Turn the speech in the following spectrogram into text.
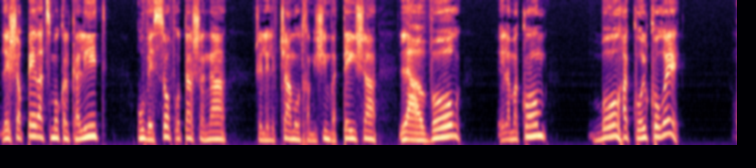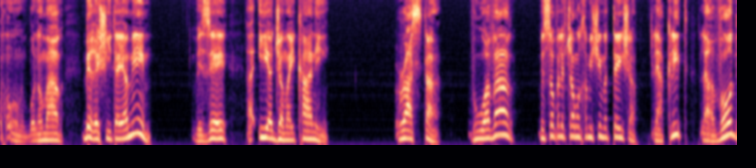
לשפר עצמו כלכלית, ובסוף אותה שנה של 1959, לעבור אל המקום בו הכל קורה. או בוא נאמר, בראשית הימים. וזה האי הג'מייקני, רסטה. והוא עבר בסוף 1959 להקליט, לעבוד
